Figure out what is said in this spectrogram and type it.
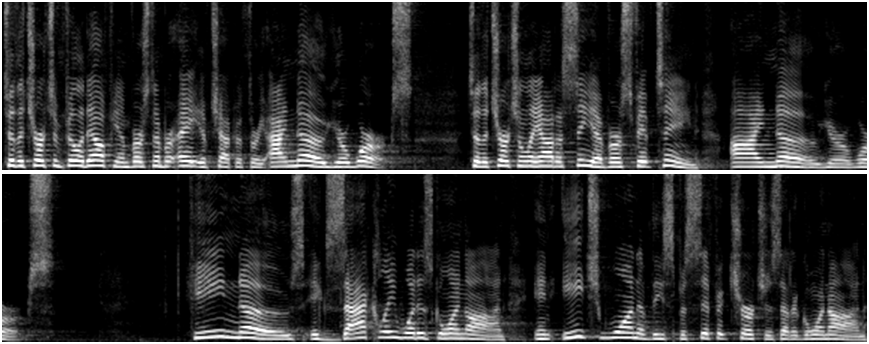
To the church in Philadelphia in verse number 8 of chapter 3, I know your works to the church in Laodicea, verse 15, I know your works. He knows exactly what is going on in each one of these specific churches that are going on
